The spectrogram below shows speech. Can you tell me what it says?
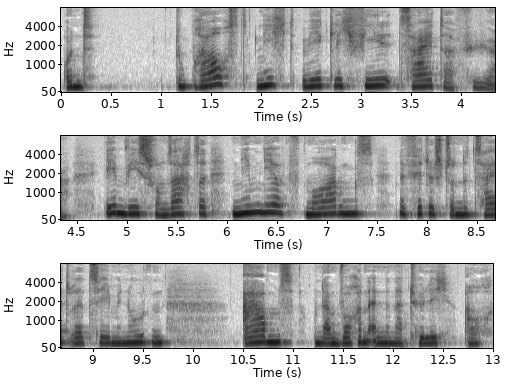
Und Du brauchst nicht wirklich viel Zeit dafür. Eben wie ich schon sagte, nimm dir morgens eine Viertelstunde Zeit oder zehn Minuten, abends und am Wochenende natürlich auch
